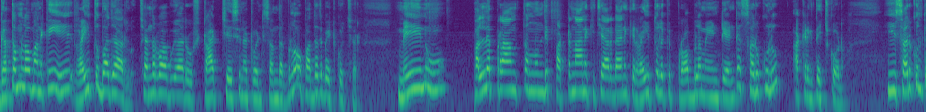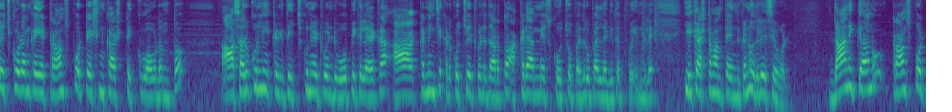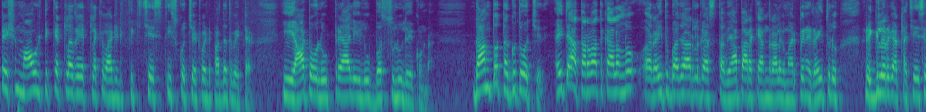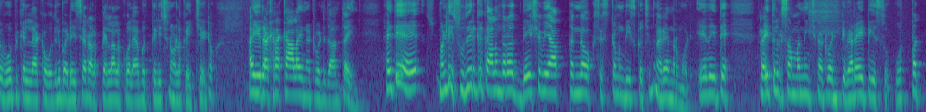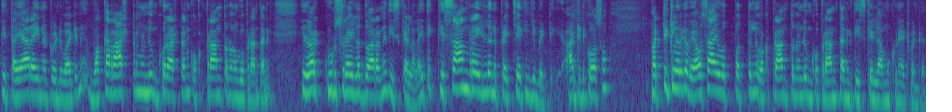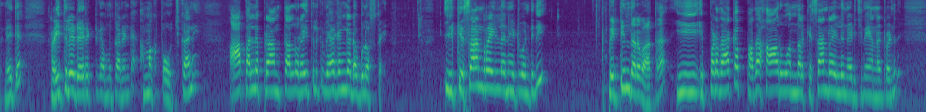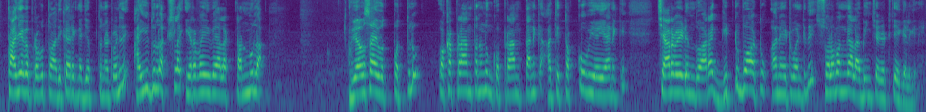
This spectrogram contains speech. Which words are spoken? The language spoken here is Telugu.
గతంలో మనకి రైతు బజార్లు చంద్రబాబు గారు స్టార్ట్ చేసినటువంటి సందర్భంలో ఒక పద్ధతి పెట్టుకొచ్చారు. మెయిన్ పల్లె ప్రాంతం నుండి పట్టణానికి చేరడానికి రైతులకి ప్రాబ్లం ఏంటి అంటే సరుకులు అక్కడికి తెచ్చుకోవడం. ఈ సరుకులు తెచ్చుకోవడానికి అయ్యే ట్రాన్స్పోర్టేషన్ కాస్ట్ ఎక్కువ అవడంతో ఆ సరుకుల్ని ఇక్కడికి తెచ్చుకునేటువంటి ఓపిక లేక ఆ అక్కడి నుంచి ఇక్కడికి వచ్చేటువంటి ధరతో అక్కడే అమ్మేసుకోవచ్చు పది రూపాయలు తగ్గితే పోయిందిలే. ఈ కష్టం అంతా ఎందుకని వదిలేసేవాళ్ళు. దానికి గాను ట్రాన్స్పోర్టేషన్ మామూలు టికెట్ల రేట్లకి వాటికి ఫిక్స్ చేసి తీసుకొచ్చేటువంటి పద్ధతి పెట్టారు. ఈ ఆటోలు ట్రాలీలు బస్సులు లేకుండా. దాంతో తగ్గుతూ వచ్చేది. అయితే ఆ తర్వాత కాలంలో రైతు బజార్లు కాస్త వ్యాపార కేంద్రాలుగా మారిపోయినాయి. రైతులు రెగ్యులర్గా అట్లా చేసే ఓపికలు లేక వదిలిపడేశారు. వాళ్ళ పిల్లలకో లేకపోతే తెలిసిన వాళ్ళకో ఇచ్చేయటం. అవి రకరకాలైనటువంటి దాంతో అయింది. అయితే మళ్ళీ సుదీర్ఘకాలం తర్వాత దేశవ్యాప్తంగా ఒక సిస్టమ్ని తీసుకొచ్చింది నరేంద్ర మోడీ. ఏదైతే రైతులకు సంబంధించినటువంటి వెరైటీస్ ఉత్పత్తి తయారైనటువంటి వాటిని ఒక రాష్ట్రం నుండి ఇంకో రాష్ట్రానికి ఒక ప్రాంతం నుండి ఇంకో ప్రాంతానికి ఇదివరకు కూడుసు రైళ్ళ ద్వారానే తీసుకెళ్ళాలి. అయితే కిసాన్ రైళ్ళని ప్రత్యేకించి పెట్టి వాటి కోసం పర్టికులర్గా వ్యవసాయ ఉత్పత్తుల్ని ఒక ప్రాంతం నుండి ఇంకో ప్రాంతానికి తీసుకెళ్ళి అమ్ముకునేటువంటిది. అయితే రైతులే డైరెక్ట్గా అమ్ముతారంటే అమ్మకపోవచ్చు. కానీ ఆ పల్లె ప్రాంతాల్లో రైతులకు వేగంగా డబ్బులు వస్తాయి ఈ కిసాన్ రైళ్ళు అనేటువంటిది పెట్టిన తర్వాత ఈ ఇప్పటిదాకా పదహారు వందల కిసాన్ రైళ్ళు నడిచినాయి అన్నటువంటిది తాజాగా ప్రభుత్వం అధికారికంగా చెప్తున్నటువంటిది ఐదు లక్షల ఇరవై వేల టన్నుల వ్యవసాయ ఉత్పత్తులు ఒక ప్రాంతం నుండి ఇంకో ప్రాంతానికి అతి తక్కువ వ్యయానికి చేరవేయడం ద్వారా గిట్టుబాటు అనేటువంటిది సులభంగా లభించేటట్టు చేయగలిగినాయి.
